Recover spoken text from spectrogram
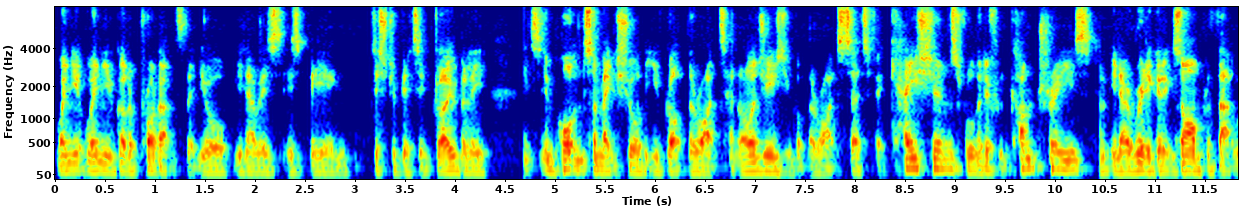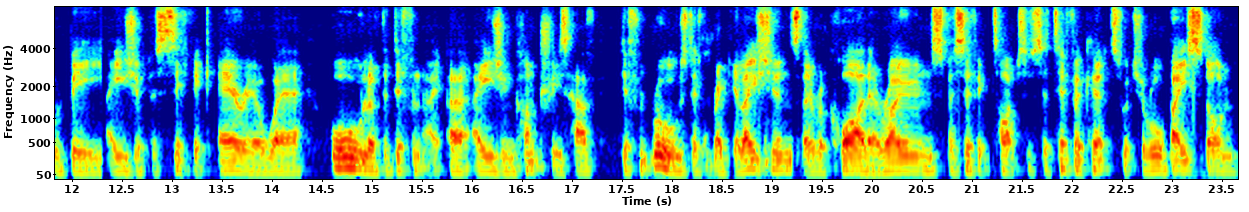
when you when you've got a product that you're you know is is being distributed globally it's important to make sure that you've got the right technologies, you've got the right certifications for all the different countries. You know, a really good example of that would be Asia Pacific area, where all of the different uh, Asian countries have different rules, different regulations. They require their own specific types of certificates, which are all based on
